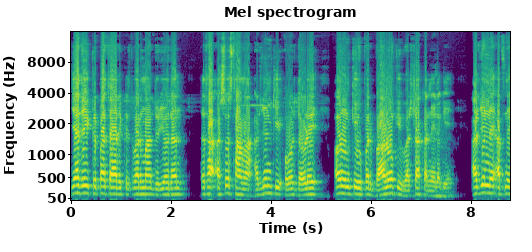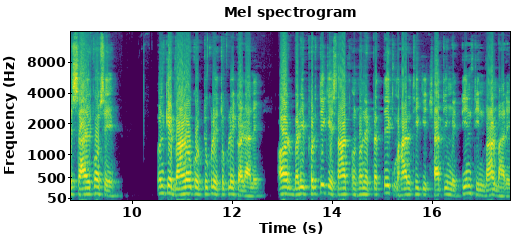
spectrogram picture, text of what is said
यह देख कृपाचार्य कृतवर्मा दुर्योधन तथा अश्वस्थामा अर्जुन की ओर दौड़े और उनके ऊपर बाणों की वर्षा करने लगे, अर्जुन ने अपने सहायकों से उनके बाणों को टुकड़े टुकड़े कर डाले और बड़ी फुर्ती के साथ उन्होंने प्रत्येक महारथी की छाती में तीन तीन बाण मारे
